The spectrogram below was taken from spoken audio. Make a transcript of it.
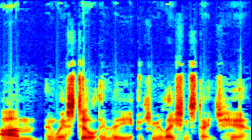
um, and we're still in the accumulation stage here.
